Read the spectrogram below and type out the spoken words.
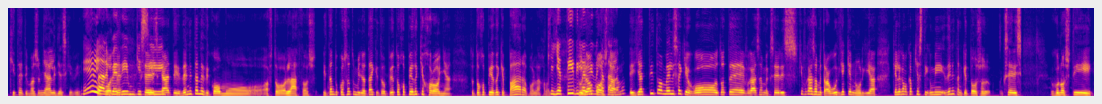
Κοίτα, ετοιμάζω μια άλλη διασκευή. Έλα, ρε παιδί μου, κι εσύ. ξέρεις κάτι, δεν ήταν δικό μου αυτό λάθος. Ήταν του Κώστα του Μιλιοτάκη, το οποίο το έχω πει εδώ και χρόνια. Το το έχω πει εδώ και πάρα πολλά χρόνια. Και γιατί, Του δηλαδή, λέω, δεν «Κώστα, κατάλαβα». ε, Γιατί το αμέλησα κι εγώ, τότε βγάζαμε, ξέρεις, και βγάζαμε τραγούδια καινούρια και λέγαμε κάποια στιγμή, δεν ήταν και τόσο, ξέρεις, γνωστή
